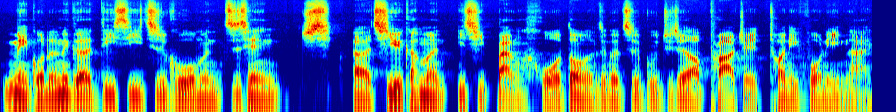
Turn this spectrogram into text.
美国的那个 DC 智库，我们之前七呃七月跟他们一起办活动的这个智库就叫 Project Twenty Forty Nine，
